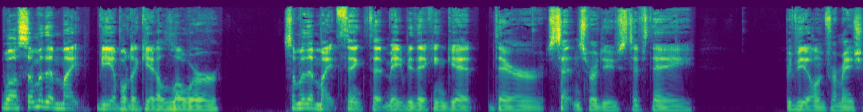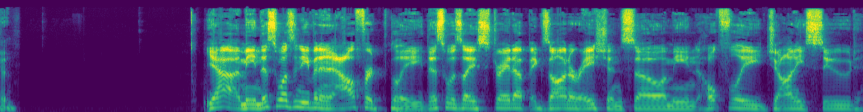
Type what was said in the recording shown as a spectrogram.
Well, some of them might be able to get a lower. Some of them might think that maybe they can get their sentence reduced if they reveal information. Yeah, I mean, this wasn't even an Alford plea. This was a straight up exoneration. So, I mean, hopefully Johnny sued,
